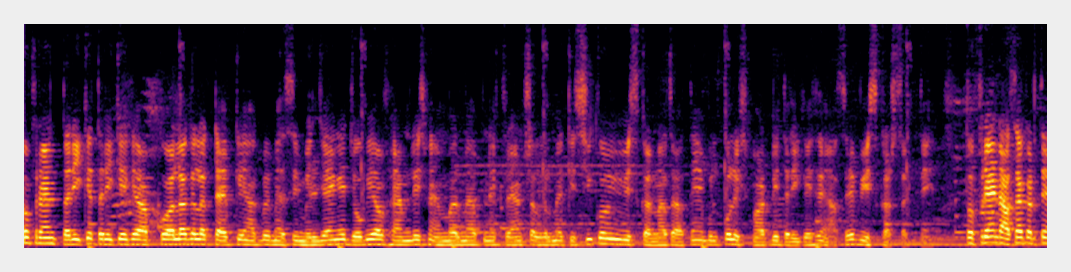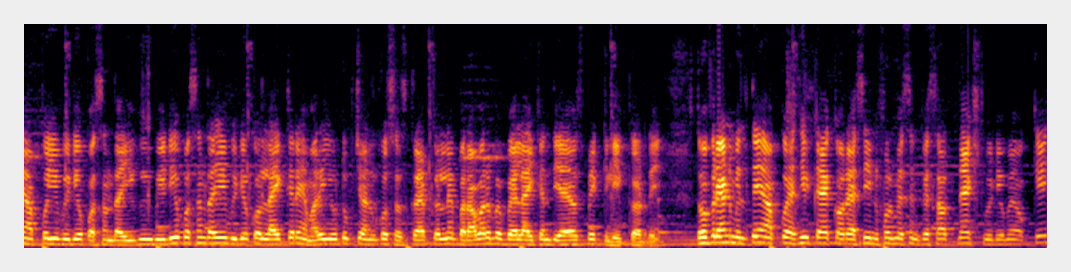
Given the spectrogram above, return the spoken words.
तो फ्रेंड तरीके तरीके के आपको अलग अलग टाइप के यहाँ पे मैसेज मिल जाएँगे। जो भी आप फैमिली मेंबर में अपने फ्रेंड सर्कल में किसी को भी विश करना चाहते हैं, बिल्कुल स्मार्टली तरीके से यहाँ से विश कर सकते हैं। तो फ्रेंड आशा करते हैं आपको ये वीडियो पसंद आएगी वीडियो पसंद आई वीडियो को लाइक करें, हमारे यूट्यूब चैनल को सब्सक्राइब कर लें, बराबर में बेल आइकन दिया है, उस पर क्लिक कर दें। तो फ्रेंड मिलते हैं आपको ऐसी टैक और ऐसी इन्फॉर्मेशन के साथ नेक्स्ट वीडियो में ओके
